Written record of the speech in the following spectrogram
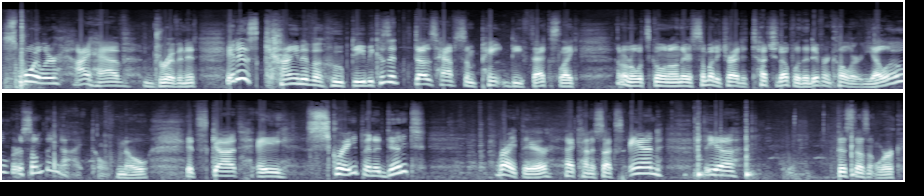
spoiler, I have driven it. It is kind of a hoopty because it does have some paint defects. Like, I don't know what's going on there. Somebody tried to touch it up with a different color, yellow or something? I don't know. It's got a scrape and a dent right there. That kind of sucks. And the, uh, this doesn't work.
